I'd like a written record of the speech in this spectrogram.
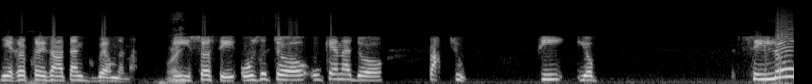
les représentants du gouvernement. Et ça, c'est aux États, au Canada, partout. Puis, il y a c'est là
